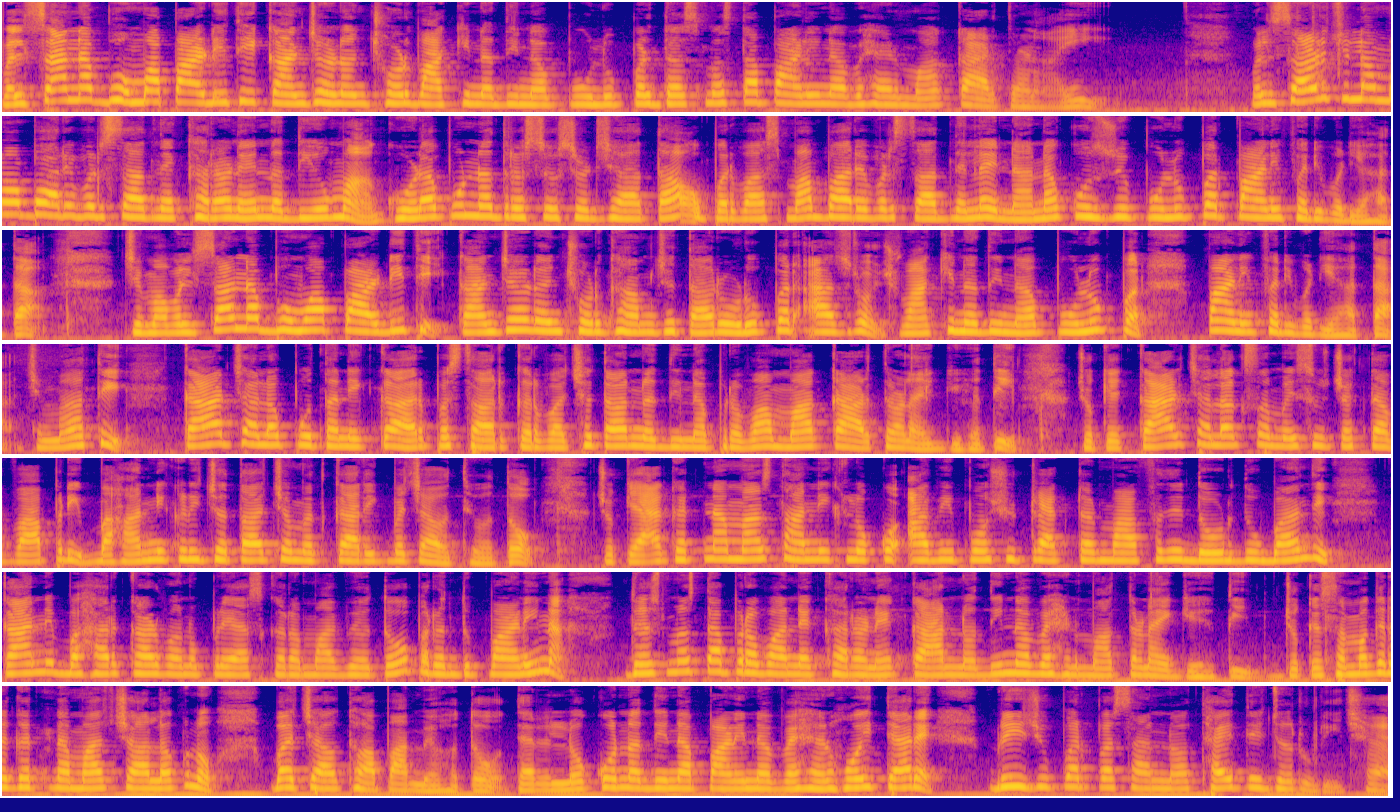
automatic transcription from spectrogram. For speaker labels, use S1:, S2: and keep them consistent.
S1: વલસાડના કાંજણ છોડ વાંકી નદીના પુલ ઉપર ધસમસતા પાણીના વહેણમાં કાર તણાઈ. વલસાડ જિલ્લામાં ભારે વરસાદને કારણે નદીઓમાં ઘોડાપુરના દ્રશ્યો સર્જ્યા હતા ઉપરવાસમાં ભારે વરસાદને લઈ નાના કોઝવે પુલ ઉપર પાણી ફરી વળ્યા હતા. જેમાં વલસાડના ભૂમાપાડીથી કાંજણ રણછોડ ગામ જતા રોડ ઉપર આજરોજ વાંકી નદીના પુલ ઉપર પાણી ફરી વળ્યા હતા. જેમાંથી કાર ચાલક પોતાની કાર પસાર કરવા છતાં નદીના પ્રવાહમાં કાર તણાઈ ગઈ હતી. જોકે કાર ચાલક સમય સૂચકતા વાપરી બહાર નીકળી જતા ચમત્કારિક બચાવ થયો હતો. જોકે આ ઘટનામાં સ્થાનિક લોકો આવી પહોંચી ટ્રેક્ટર મારફતે દોડદું બાંધી કારને બહાર કાઢવાનો પ્રયાસ કરવામાં આવ્યો હતો, પરંતુ પાણીના ધસમસતા પ્રવાહને કારણે કાર નદીના વહેણમાં તણાઈ ગઈ હતી. જોકે સમગ્ર ઘટનામાં ચાલકનો બચાવ થવા પામ્યો હતો. ત્યારે લોકો નદીના પાણીના વહેણ હોય ત્યારે બ્રિજ ઉપર પસાર ન થાય તે જરૂરી છે.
